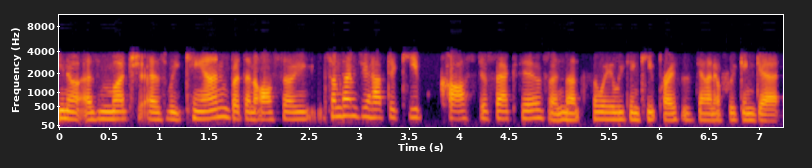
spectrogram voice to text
you know as much as we can but then also sometimes you have to keep cost effective and that's the way we can keep prices down if we can get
